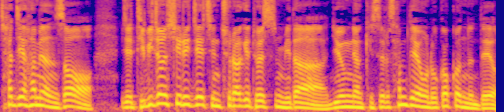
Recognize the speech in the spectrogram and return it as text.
차지하면서 이제 디비전 시리즈에 진출하게 됐습니다. 뉴욕 양키스를 3대 0으로 꺾었는데요.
